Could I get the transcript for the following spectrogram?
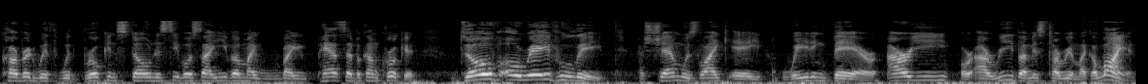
covered with, with broken stone. Nesivo saiva. My my paths have become crooked. Dov orev huli. Hashem was like a waiting bear. Ari or Ariba mistarim, like a lion.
